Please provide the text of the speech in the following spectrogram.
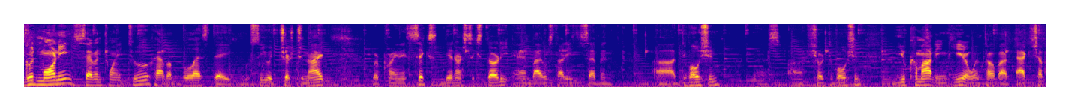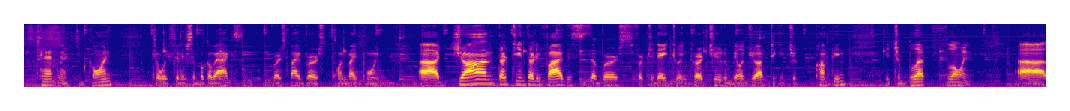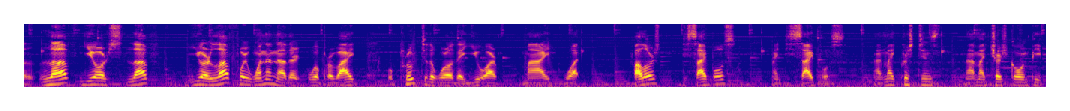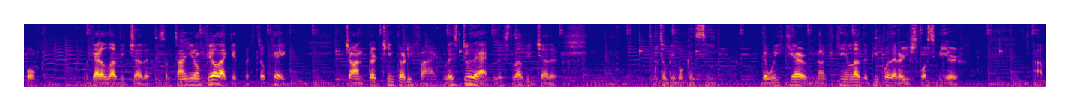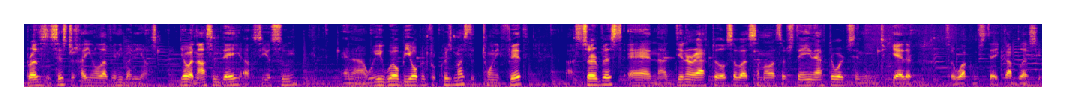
Good morning, 722. Have a blessed day. We'll see you at church tonight. We're praying at 6, dinner 6.30, and Bible study at 7. Uh, devotion, uh, short devotion. You come out in here, we're going to talk about Acts chapter 10. We're going to keep going until we finish the book of Acts, verse by verse, point by point. Uh, John 13, 35, this is the verse for today to encourage you, to build you up, to get you pumping, get your blood flowing. Uh, love your love your love for one another will provide will prove to the world that you are my what? Followers? Disciples? My disciples. Not my christians not my church going people. We got to love each other. Sometimes you don't feel like it but it's okay. John 13 35 let's do that. Let's love each other. So people can see that we care. You know if you can't love the people that are supposed to be your uh, brothers and sisters how you gonna love anybody else? You have an awesome day. I'll see you soon and uh, we will be open for Christmas, the 25th. Uh, service and uh, dinner after those of us. Some of us are staying afterwards and eating together. So welcome to stay. God bless you.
